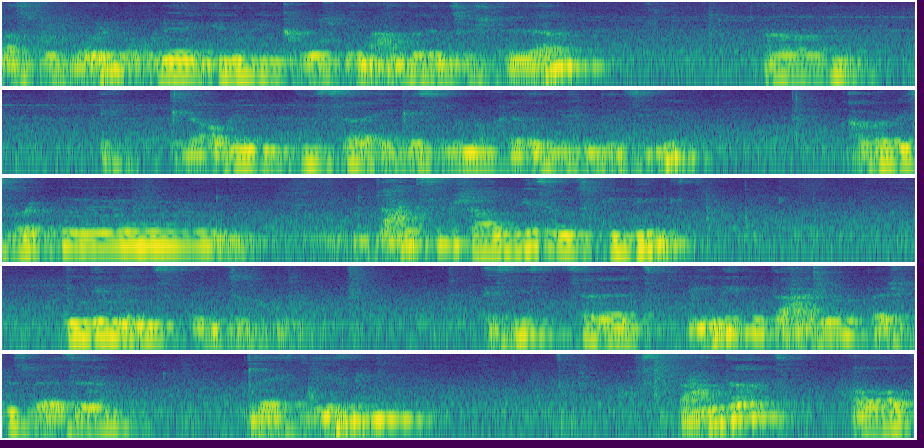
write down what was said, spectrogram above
was wir wollen, ohne irgendwie groß den anderen zu stören. Ähm, ich glaube, in dieser Ecke sind wir noch relativ intensiv. Aber wir sollten langsam schauen, wie es uns gelingt, in den Mainstream zu kommen. Es ist seit wenigen Tagen beispielsweise leicht lesen Standard auf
